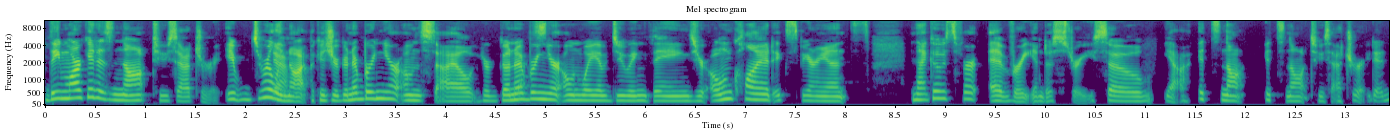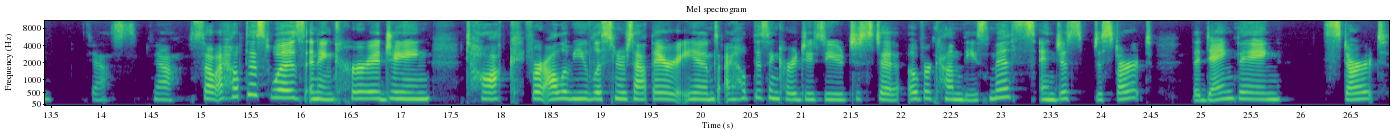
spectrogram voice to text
the market is not too saturated. It's really yeah. not because you're going to bring your own style. You're going to yes. bring your own way of doing things, your own client experience. And that goes for every industry. So, yeah, it's not it's not too saturated. Yes. Yeah. So I hope this was an encouraging talk for all of you listeners out there. And I hope this encourages you just to overcome these myths and just to start the dang thing, start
